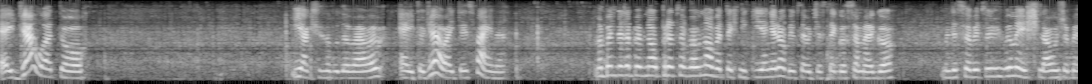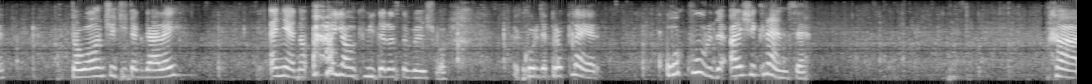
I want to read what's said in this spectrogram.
Ej, działa to! Jak się zabudowałem? Ej, to działa i to jest fajne. No będę na pewno opracował nowe techniki, ja nie robię cały czas tego samego. Będę sobie coś wymyślał, żeby to łączyć i tak dalej. A nie, no, a jak mi teraz to wyszło? Kurde, pro player. O kurde, ale się kręcę. Ha,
